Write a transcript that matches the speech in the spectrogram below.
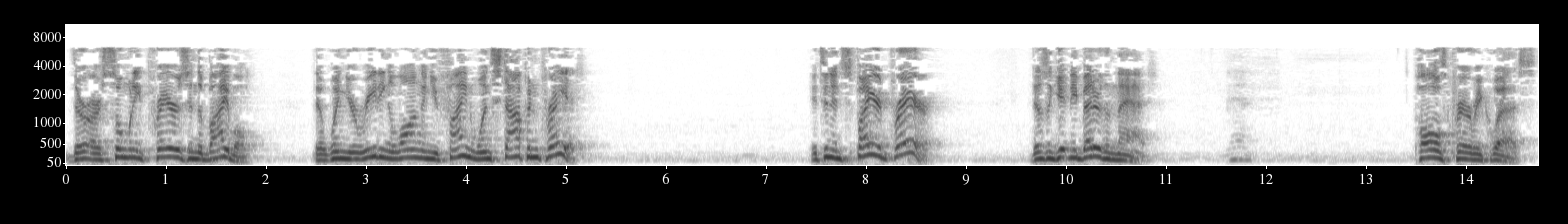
there are so many prayers in the Bible that when you're reading along and you find one, stop and pray it. It's an inspired prayer. Doesn't get any better than that. Paul's prayer request.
